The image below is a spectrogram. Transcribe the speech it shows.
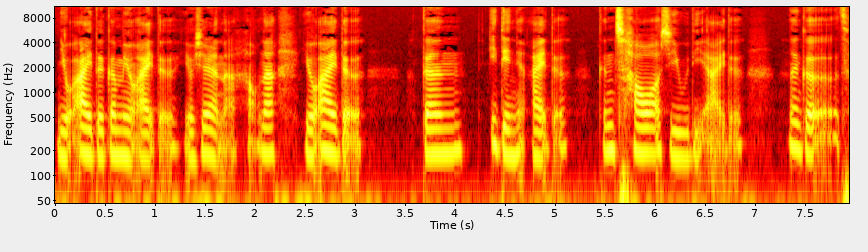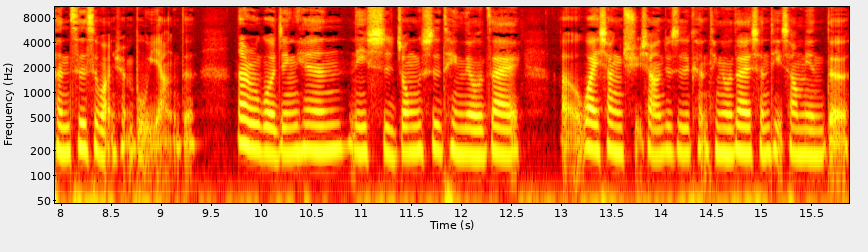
有爱的跟没有爱的，有些人啊，好，那有爱的跟一点点爱的跟超级无敌爱的那个层次是完全不一样的。那如果今天你始终是停留在呃外向取向，就是可能停留在身体上面的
